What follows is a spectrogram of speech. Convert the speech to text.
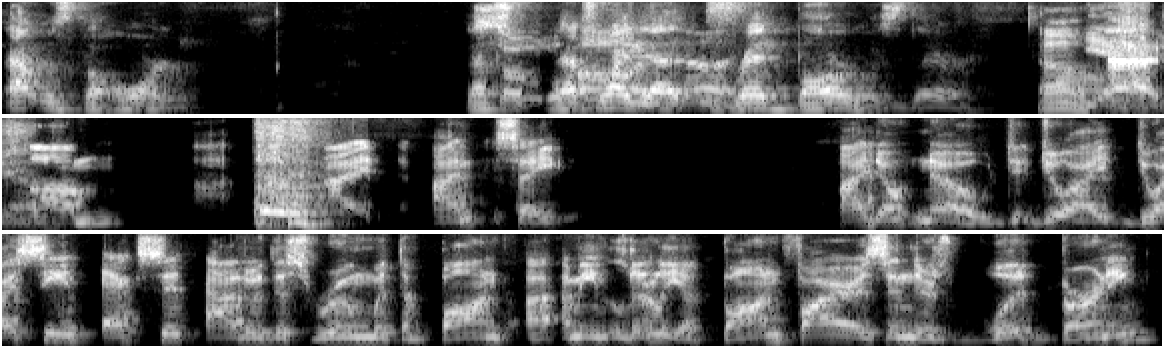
that was the horn. That's So, that's uh, why that God. red bar was there. Oh, yeah, Gosh. um, I, I'm say, I don't know. Do, do I do I see an exit out of this room with the bond? uh, I mean, literally a bonfire, as in there's wood burning.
